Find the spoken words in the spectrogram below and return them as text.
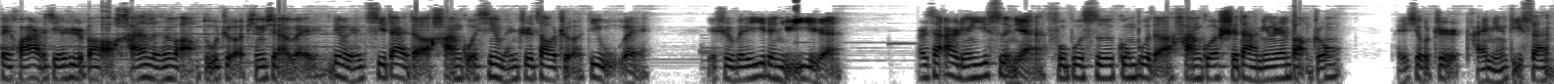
被《华尔街日报》韩文网读者评选为令人期待的韩国新闻制造者第五位，也是唯一的女艺人。而在二零一四年福布斯公布的韩国十大名人榜中，裴秀智排名第三。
